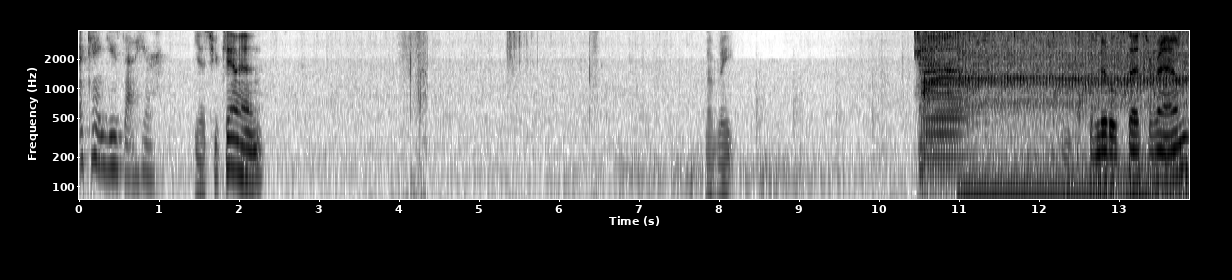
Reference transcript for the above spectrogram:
I can't use that here. Yes, you can. Lovely. A little search around.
